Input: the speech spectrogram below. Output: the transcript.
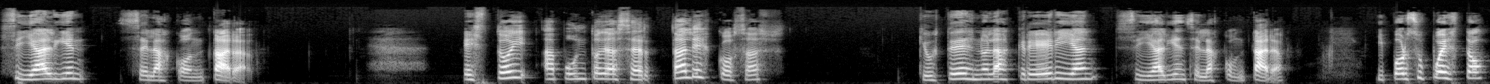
si alguien se las contara. Estoy a punto de hacer tales cosas que ustedes no las creerían si alguien se las contara. Y por supuesto,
